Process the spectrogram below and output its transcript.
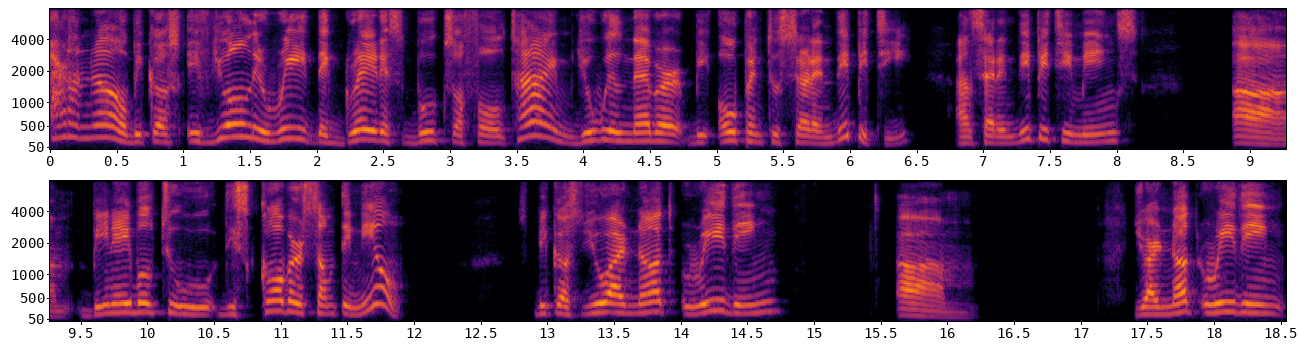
I don't know, because if you only read the greatest books of all time, you will never be open to serendipity. And serendipity means um, being able to discover something new. Because you are not reading um, you are not reading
